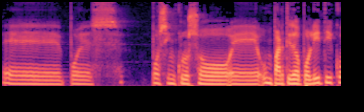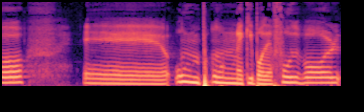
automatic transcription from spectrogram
eh, pues, pues incluso eh, un partido político, un, un, equipo de fútbol,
